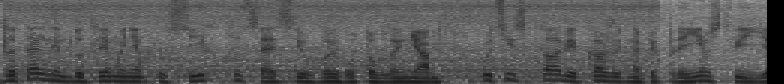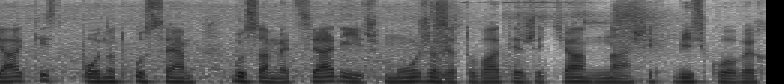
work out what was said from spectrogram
з ретельним дотриманням усіх процесів виготовлення. У цій справі кажуть на підприємстві якість понад усе, бо саме ця річ може врятувати життя наших військових.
